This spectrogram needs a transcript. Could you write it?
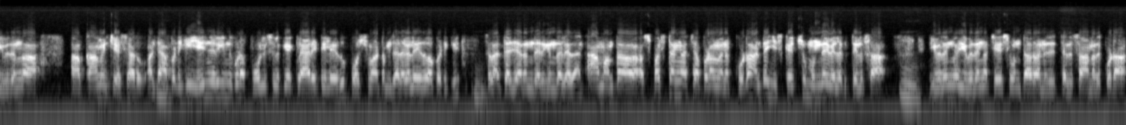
ఈ విధంగా కామెంట్ చేశారు. అంటే అప్పటికి ఏం జరిగింది కూడా పోలీసులకే క్లారిటీ లేదు పోస్ట్ మార్టం జరగలేదు అప్పటికి. అసలు అత్యాచారం జరిగిందా లేదా అని. ఆమె అంత స్పష్టంగా చెప్పడం వెనక కూడా అంటే ఈ స్కెచ్ ముందే వీళ్ళకి తెలుసా? ఉమ్, ఈ విధంగా ఈ విధంగా చేసి ఉంటారు అనేది తెలుసా అన్నది కూడా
